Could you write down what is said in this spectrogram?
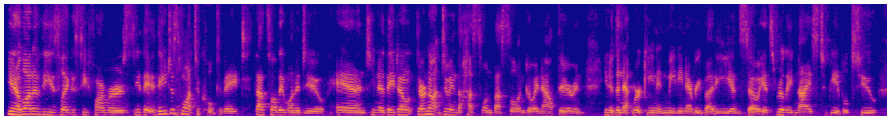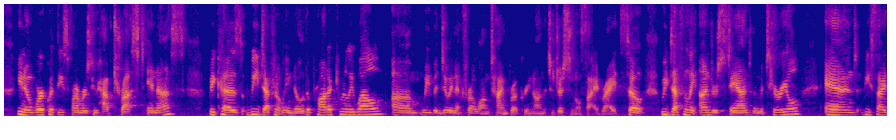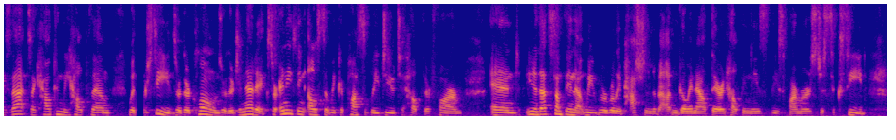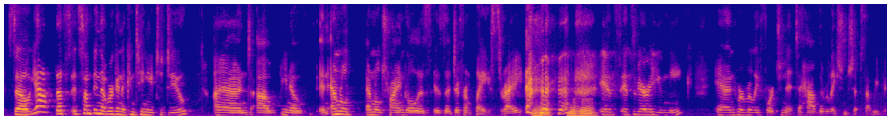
you know, a lot of these legacy farmers, they, they just want to cultivate. That's all they want to do. And, you know, they don't, they're not doing the hustle and bustle and going out there and, you know, the networking and meeting everybody. And so it's really nice to be able to, you know, work with these farmers who have trust in us because we definitely know the product really well. Um, we've been doing it for a long time, brokering on the traditional side, right? So we definitely understand the material and besides that, it's like, how can we help them with their seeds or their clones or their genetics or anything else that we could possibly do to help their farm? And, you know, that's something that we were really passionate about and going out there and helping these, these farmers just succeed. So yeah, that's, it's something that we're going to continue to do. And, uh, you know, an emerald, emerald triangle is, is a different place, right? Mm-hmm. Mm-hmm. it's, it's very unique and we're really fortunate to have the relationships that we do.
